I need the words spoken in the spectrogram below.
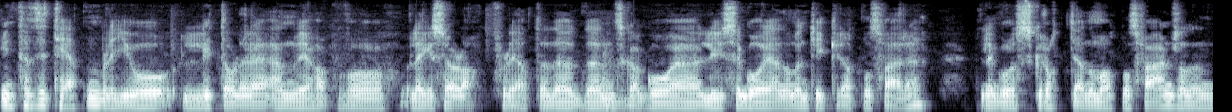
Intensiteten blir jo litt dårligere enn vi har på Legge sør, da. Fordi at det, den skal gå, lyset går gjennom en tykkere atmosfære. Eller går skrått gjennom atmosfæren, så den,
